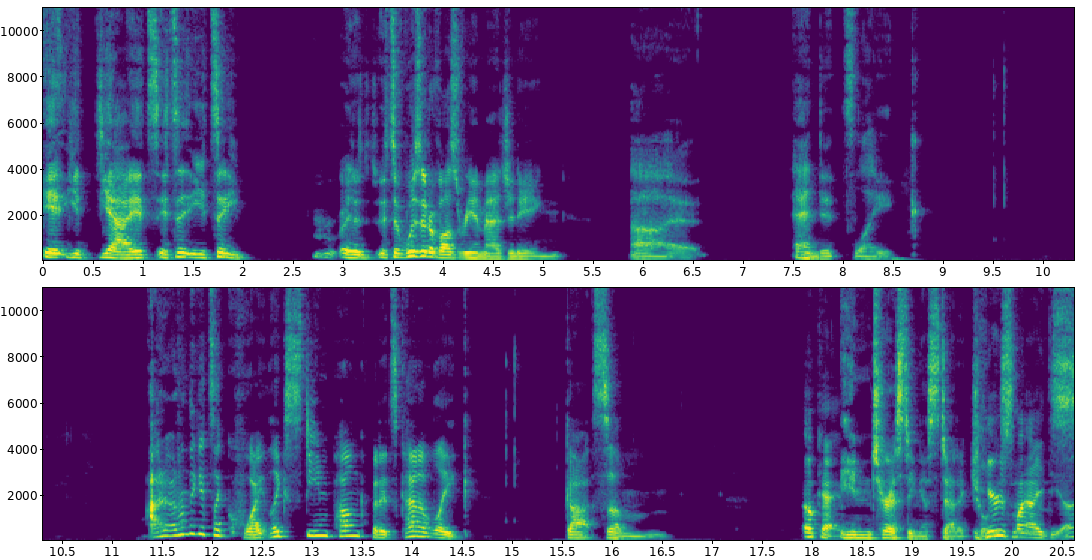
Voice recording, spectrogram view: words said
It, you, yeah, it's it's a it's a it's a Wizard of Oz reimagining, uh, and it's like I don't think it's like quite like steampunk, but it's kind of like got some Okay. interesting aesthetic choices. Here's my idea.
